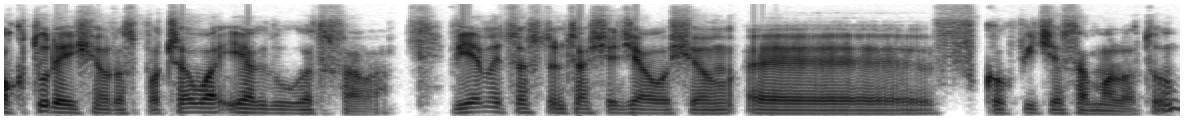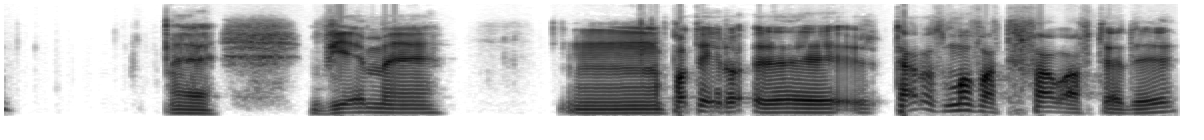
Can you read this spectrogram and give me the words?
o której się rozpoczęła i jak długo trwała. Wiemy, co w tym czasie działo się w kokpicie samolotu. Wiemy, po tej, e, ta rozmowa trwała wtedy,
